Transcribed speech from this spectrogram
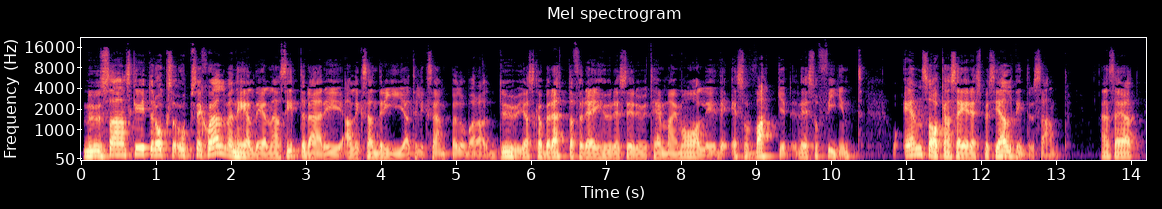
Musa han skryter också upp sig själv en hel del när han sitter där i Alexandria till exempel och bara Du, jag ska berätta för dig hur det ser ut hemma i Mali. Det är så vackert, det är så fint. Och en sak han säger är speciellt intressant. Han säger att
